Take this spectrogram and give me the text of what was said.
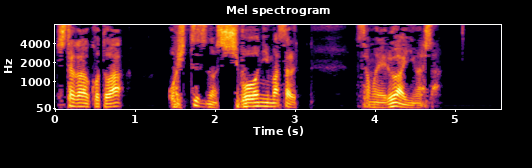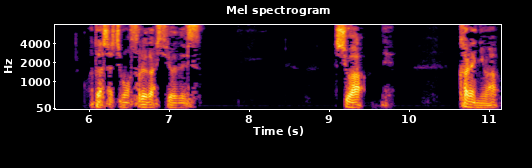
従うことは、お羊の死亡に勝る。サムエルは言いました。私たちもそれが必要です。主は、ね、彼には、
